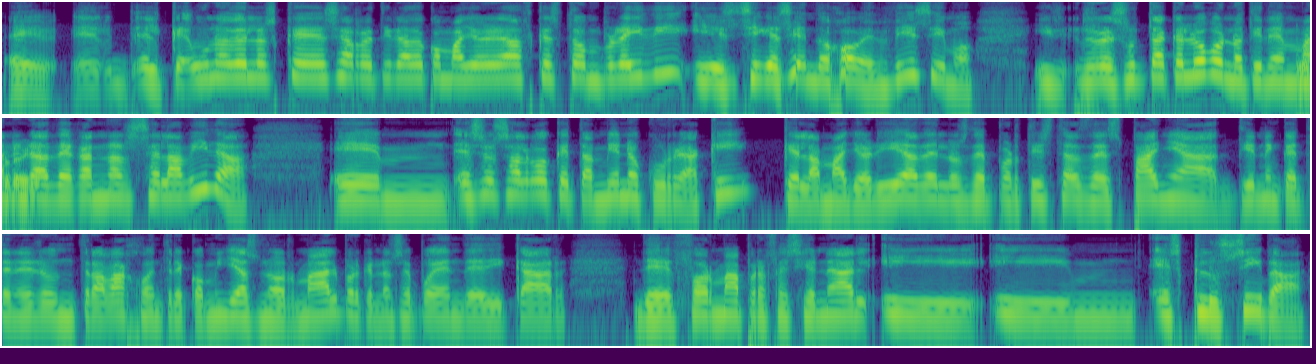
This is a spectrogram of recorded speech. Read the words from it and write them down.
eh, el, que uno de los que se ha retirado con mayor edad que es Tom Brady y sigue siendo jovencísimo. Y resulta que luego no tienen manera de ganarse la vida. Eh, eso es algo que también ocurre aquí, que la mayoría de los deportistas de España tienen que tener un trabajo entre comillas normal porque no se pueden dedicar de forma profesional y, y, mm, exclusiva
